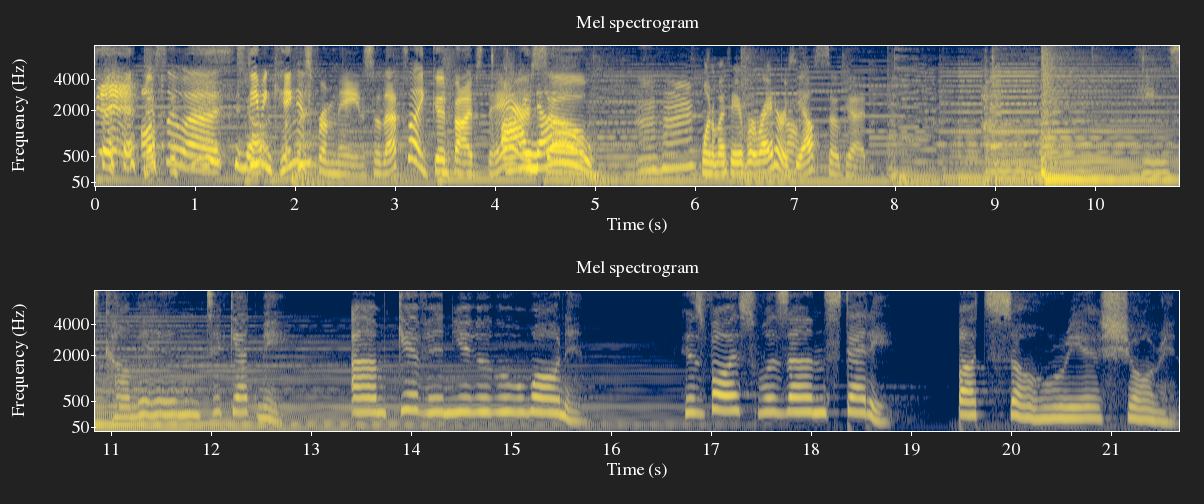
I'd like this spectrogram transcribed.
did. Also, uh, Stephen King is from Maine, so that's like good vibes there. I know. So, mm-hmm. One of my favorite writers. Oh, yep. So good. To get me. I'm giving you a warning. His voice was unsteady, but so reassuring.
